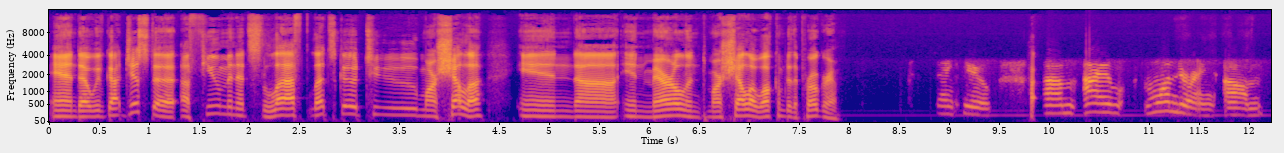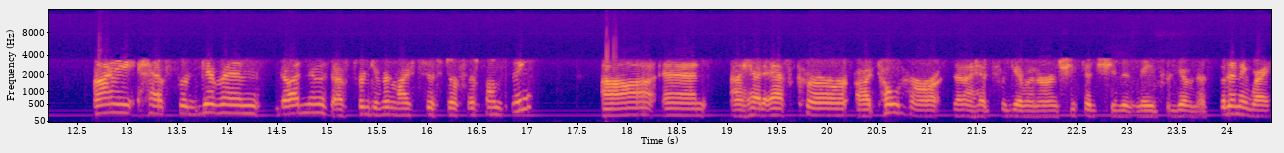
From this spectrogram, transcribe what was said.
And uh, we've got just a, a, few minutes left. Let's go to Marcella in uh, in Maryland. Marcella, welcome to the program. Thank you. Um, I'm wondering. Um, I have forgiven. God knows I've forgiven my sister for something, uh, and I had asked her, I told her that I had forgiven her, and she said she didn't need forgiveness. But anyway,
